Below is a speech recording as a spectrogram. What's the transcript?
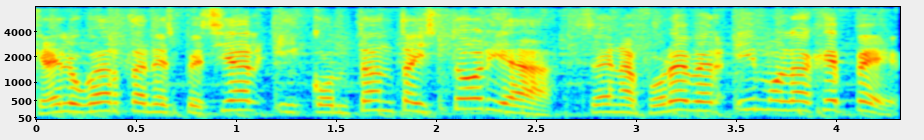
Qué lugar tan especial y con tanta historia. Cena Forever y Mola GP.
